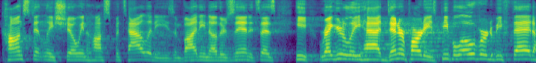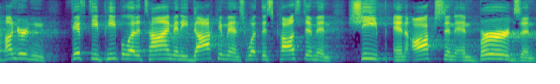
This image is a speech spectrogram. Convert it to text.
constantly showing hospitality. He's inviting others in. It says he regularly had dinner parties, people over to be fed, 150 people at a time, and he documents what this cost him in sheep and oxen and birds and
